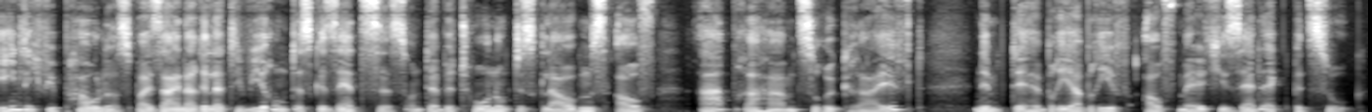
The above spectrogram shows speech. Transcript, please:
Ähnlich wie Paulus bei seiner Relativierung des Gesetzes und der Betonung des Glaubens auf Abraham zurückgreift, nimmt der Hebräerbrief auf Melchisedek Bezug.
